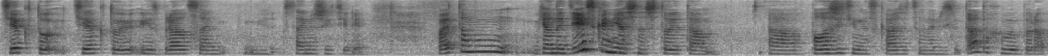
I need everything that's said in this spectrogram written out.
те, кто, те, кто избрал сами, сами жители. Поэтому я надеюсь, конечно, что это а, положительно скажется на результатах выборов.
